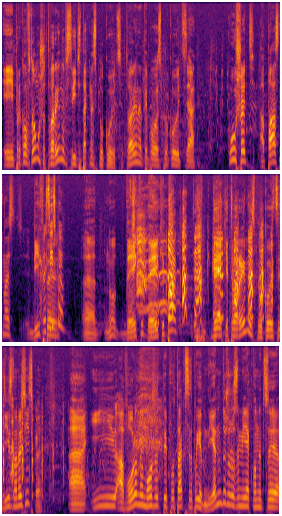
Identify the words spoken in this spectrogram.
І прикол в тому, що тварини в світі так не спілкуються. Тварини, типу, спілкуються кушать, опасність, бігти. Російською? Е, ну, деякі, деякі так. Деякі тварини спілкуються дійсно російською. А, і, а ворони можуть, типу, так все поєднати. Я не дуже розумію, як вони це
